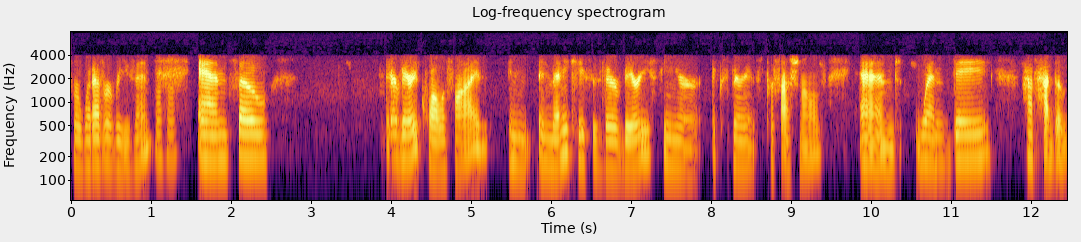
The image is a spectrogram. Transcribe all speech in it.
for whatever reason. Mm-hmm. And so they're very qualified. In in many cases they're very senior experienced professionals and when they have had the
